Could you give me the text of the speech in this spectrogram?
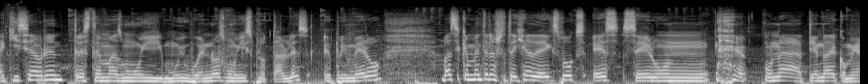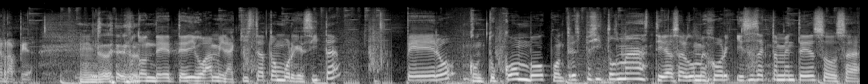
Aquí se abren tres temas muy, muy buenos, muy explotables. El primero, básicamente la estrategia de Xbox es ser un, una tienda de comida rápida. donde te digo, ah, mira, aquí está tu hamburguesita, pero con tu combo, con tres pesitos más, tiras algo mejor. Y es exactamente eso, o sea,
